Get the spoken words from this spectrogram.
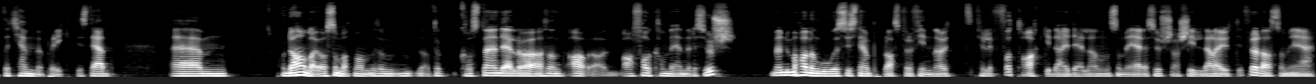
At det kommer på riktig sted. Um, og Det handler jo også om at, man, liksom, at det koster en del, og altså, avfall kan være en ressurs. Men du må ha noen gode system på plass for å finne ut, eller få tak i de delene som er ressurser, skille dem ut ifra det som er,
